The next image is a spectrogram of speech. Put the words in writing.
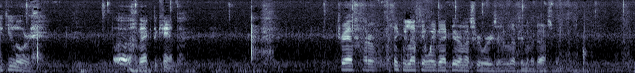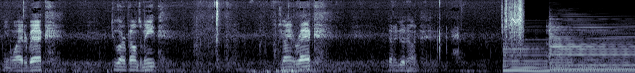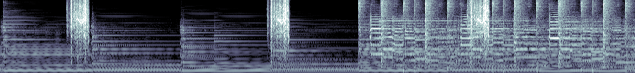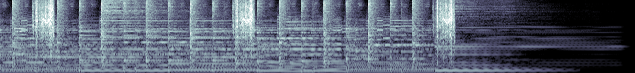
Thank you, Lord. Uh, back to camp. Trev, I don't. I think we left him way back there. I'm not sure where he's at. We left him in the dust, but he and Wyatt are back. 200 pounds of meat. Giant rack. Been a good hunt.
